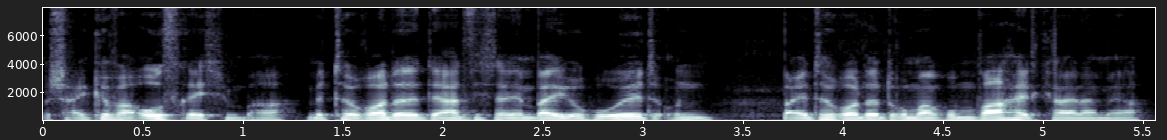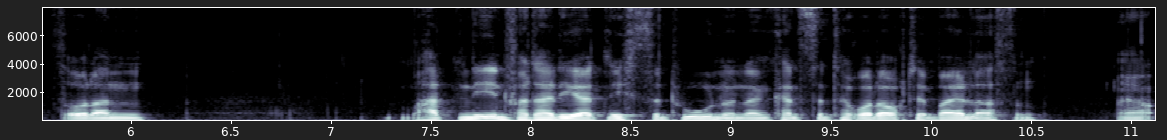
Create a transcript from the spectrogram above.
Schalke war ausrechenbar. Mit Terodde, der hat sich dann den Ball geholt und bei Terodde drumherum war halt keiner mehr. So, dann hatten die Innenverteidiger halt nichts zu tun und dann kannst du Terodde auch den Ball lassen. Ja.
